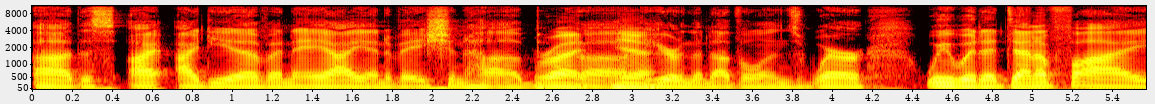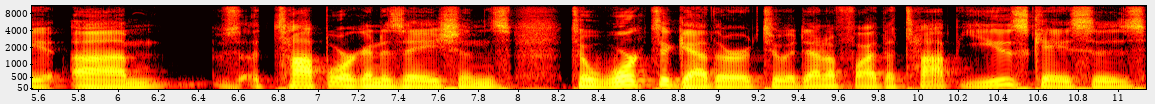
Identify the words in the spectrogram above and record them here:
uh, this I- idea of an AI innovation hub Right, uh, yeah. here in the Netherlands, where we would identify. Um, Top organizations to work together to identify the top use cases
